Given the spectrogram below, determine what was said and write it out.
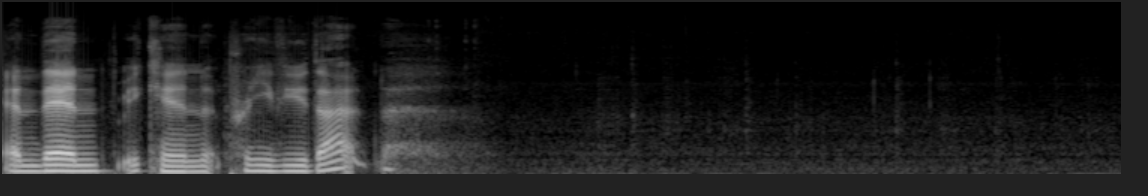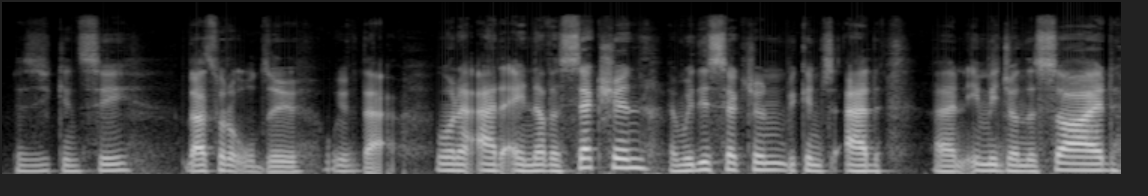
And then we can preview that. As you can see that's what it will do with that. We want to add another section and with this section we can just add an image on the side.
